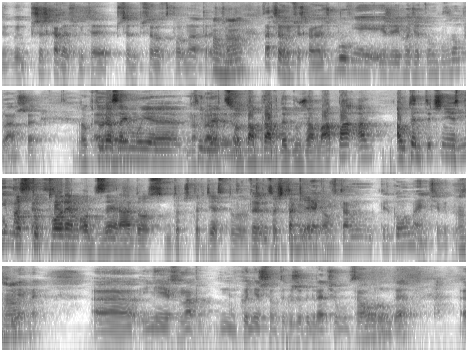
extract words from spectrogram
jakby przeszkadzać mi te, przerost treścią. Mhm. Zaczęły mi przeszkadzać głównie, jeżeli chodzi o tą główną planszę. no, która E, zajmuje tyle, naprawdę, co no. naprawdę duża mapa, a autentycznie jest po prostu sensu. torem od 0 do, do 40, To czy jest coś w takiego. jakimś tam tylko momencie wykorzystujemy. Mhm. E, I nie jest ona konieczna do tego, żeby grać ją całą rundę. E,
